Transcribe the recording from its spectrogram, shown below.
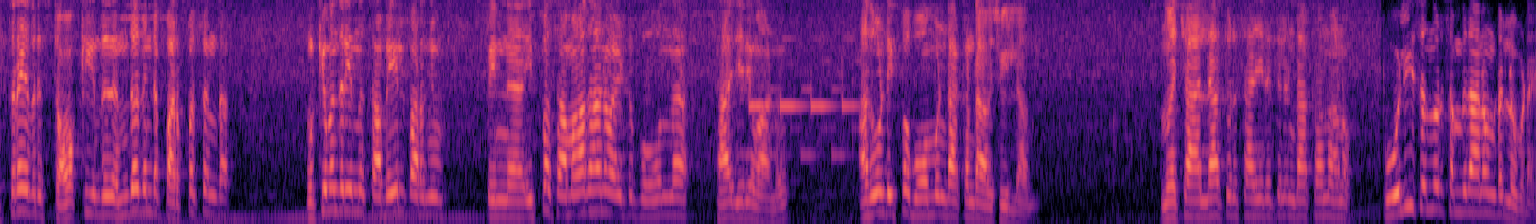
എത്ര ഇവർ സ്റ്റോക്ക് ചെയ്യുന്നത്? എന്താ പർപ്പസ് എന്താ? മുഖ്യമന്ത്രി ഇന്ന് സഭയിൽ പറഞ്ഞു പിന്നെ ഇപ്പം സമാധാനമായിട്ട് പോകുന്ന സാഹചര്യമാണ്. അതുകൊണ്ട് ഇപ്പോൾ ബോംബ് ഉണ്ടാക്കേണ്ട ആവശ്യമില്ല എന്ന് വെച്ചാൽ അല്ലാത്തൊരു സാഹചര്യത്തിൽ ഉണ്ടാക്കാമെന്നാണോ പോലീസ് എന്നൊരു സംവിധാനം ഉണ്ടല്ലോ ഇവിടെ.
